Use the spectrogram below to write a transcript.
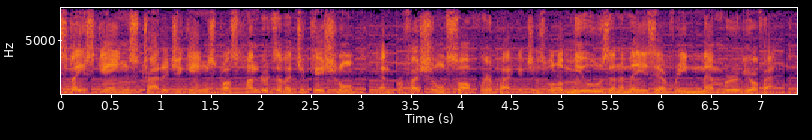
Space games, strategy games, plus hundreds of educational and professional software packages will amuse and amaze every member of your family.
